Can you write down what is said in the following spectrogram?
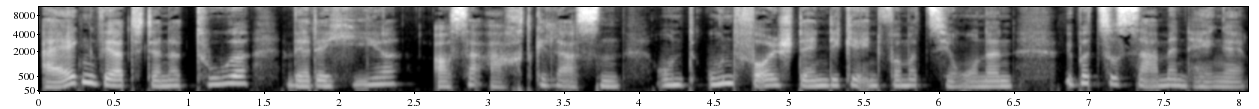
Eigenwert der Natur werde hier außer Acht gelassen und unvollständige Informationen über Zusammenhänge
